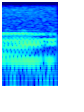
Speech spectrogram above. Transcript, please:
음.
